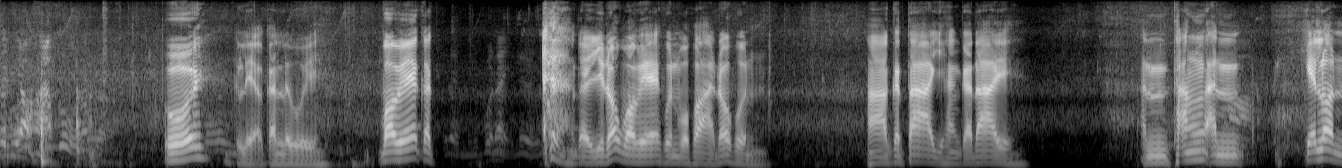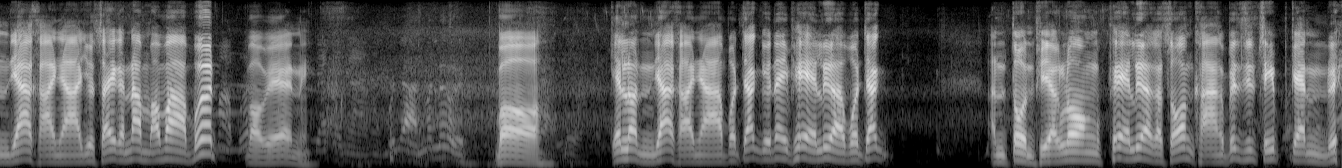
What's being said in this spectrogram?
ตัวเดียวสามโลเนาะโอ้ยก็แล้วกันเลยบ่แวก็บ่ ได้เลยได้อยีดอกบ่แวเพิ่นบ่ผ่าดอกเพิ่นหากระตายอยู่หันก็ได้ อันทั้งอันแกลลอนยาขายาอยู่ไสก็นำเอามาเบิดบ่แวนี่ยาขยาบ่ย่านมันเลยบ่แกลลอนยาขายาบ่จักอยู่ในแพร่เรือบ่จัก อันต้นเพียกลองแพร่เรือก็สองข้างเป็น10ๆแกนด้วย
